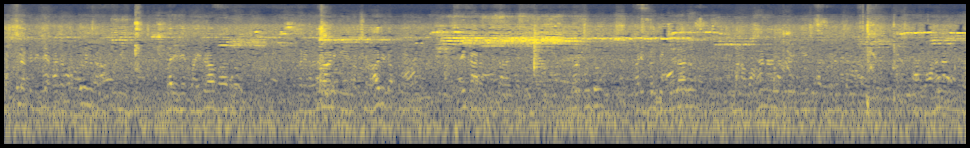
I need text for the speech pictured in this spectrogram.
డబ్బులు అక్కడ వెళ్ళి అక్కడ డబ్బులను కలుపుకొని మరి రేపు హైదరాబాద్ మరి నగరానికి లక్షలాది డబ్బులు శ్రీకారం కోరుకుంటూ మరి కొన్ని జిల్లాల్లో మన వాహనాలు అందరికీ ఏర్పాటు చేయడం జరుగుతుంది ఆ వాహనాలు కూడా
